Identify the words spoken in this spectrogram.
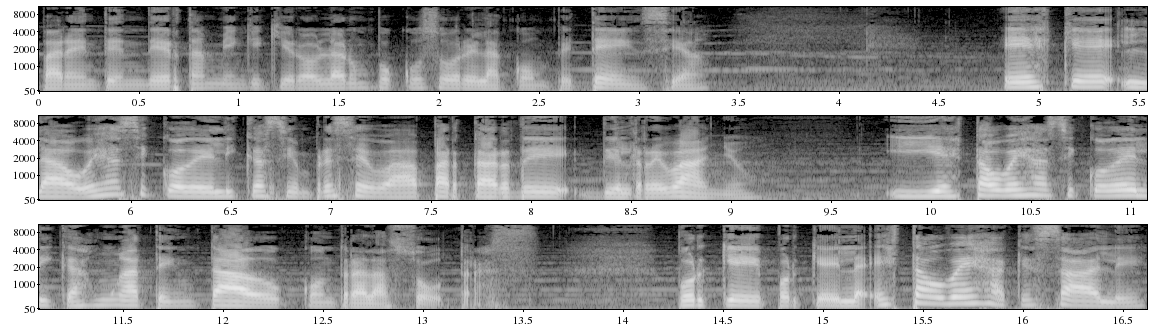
para entender también que quiero hablar un poco sobre la competencia es que la oveja psicodélica siempre se va a apartar del rebaño y esta oveja psicodélica es un atentado contra las otras. ¿Por qué? Porque esta oveja que sale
